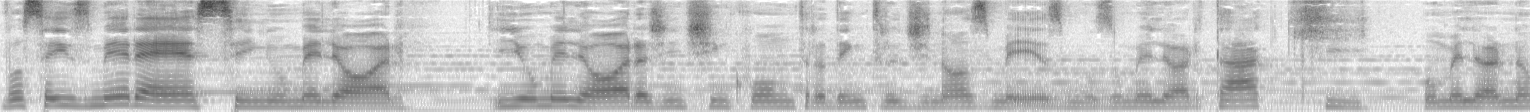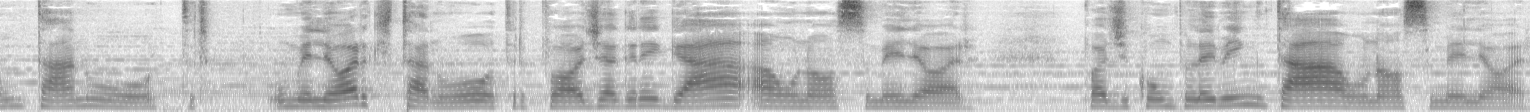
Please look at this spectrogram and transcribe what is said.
Vocês merecem o melhor. E o melhor a gente encontra dentro de nós mesmos. O melhor está aqui o melhor não está no outro. O melhor que está no outro pode agregar ao nosso melhor, pode complementar o nosso melhor,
